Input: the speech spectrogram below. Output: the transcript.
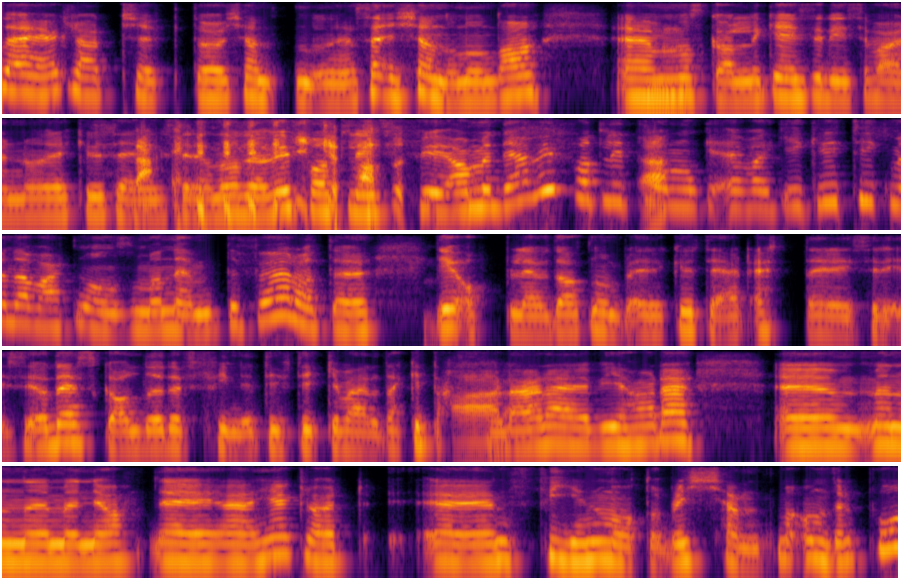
det er helt klart kjekt å kjenne, noen da. Um, Mm. Nå skal ikke ACDC være noen rekrutteringsarena. Det har vi fått litt, altså. ja, men det har vi fått litt sånn, ikke kritikk, men det har vært noen som har nevnt det før. At eh, de opplevde at noen ble rekruttert etter ACDC. Og det skal det definitivt ikke være. Det er ikke derfor det er det vi har det. Um, men, men ja, det er helt klart en fin måte å bli kjent med andre på.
